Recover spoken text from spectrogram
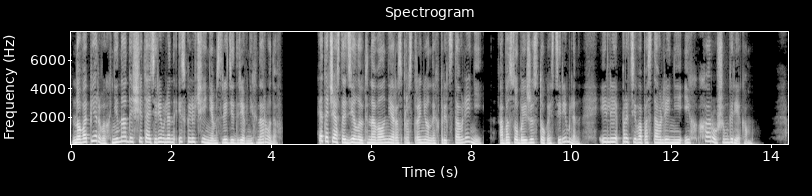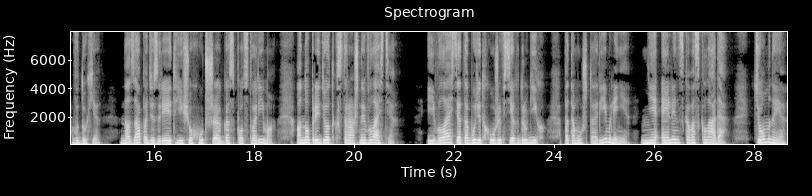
Но, во-первых, не надо считать римлян исключением среди древних народов. Это часто делают на волне распространенных представлений об особой жестокости римлян или противопоставлении их хорошим грекам. В духе на западе зреет еще худшее господство Рима. Оно придет к страшной власти. И власть эта будет хуже всех других, потому что римляне не эллинского склада, темные,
